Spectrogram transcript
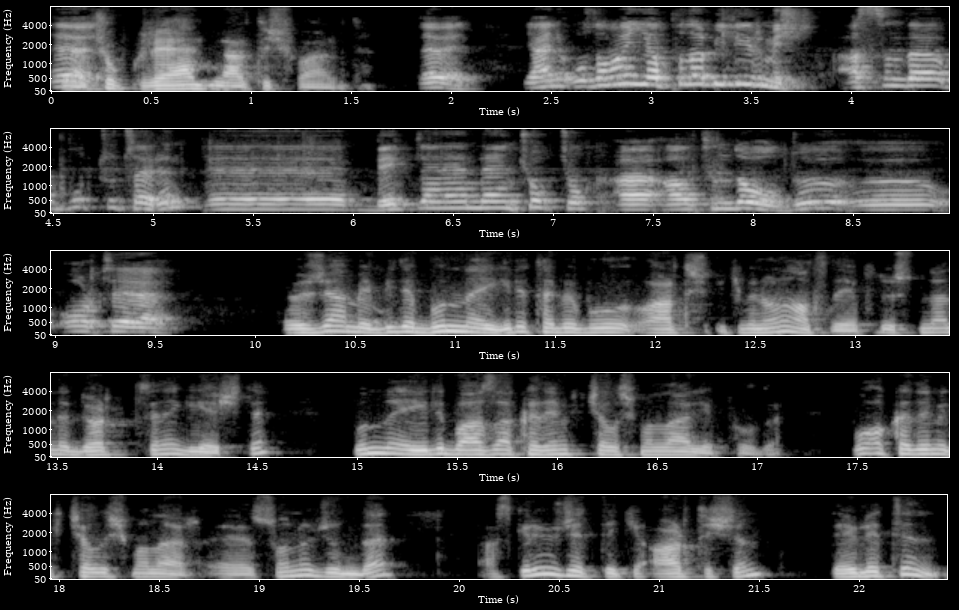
Evet. Yani çok reel bir artış vardı. Evet. Yani o zaman yapılabilirmiş. Aslında bu tutarın e, beklenenden çok çok a, altında olduğu e, ortaya Özcan Bey bir de bununla ilgili tabii bu artış 2016'da yapıldı. Üstünden de 4 sene geçti. Bununla ilgili bazı akademik çalışmalar yapıldı. Bu akademik çalışmalar e, sonucunda asgari ücretteki artışın devletin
